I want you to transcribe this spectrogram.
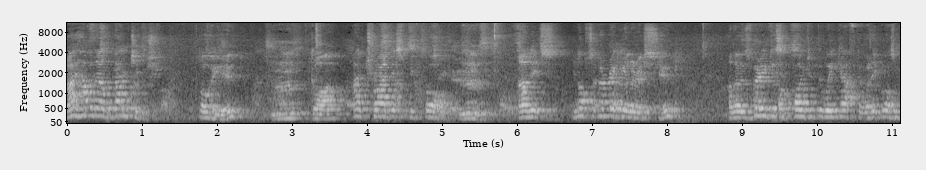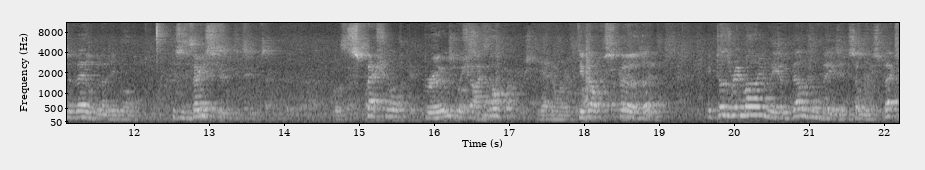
I have an advantage over you. Mm. Go on. I've tried this before Mm. and it's not a regular issue. And I was very disappointed the week after when it wasn't available anymore. This is a very special brew, which I hope develops further. It does remind me of Belgian beers in some respect,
